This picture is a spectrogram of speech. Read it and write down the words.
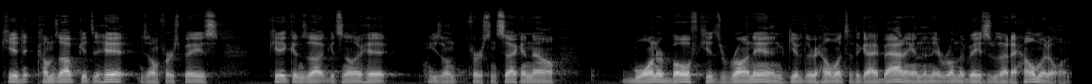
kid comes up, gets a hit, he's on first base. Kid comes up, gets another hit, he's on first and second now. One or both kids run in, give their helmet to the guy batting, and then they run the bases without a helmet on.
